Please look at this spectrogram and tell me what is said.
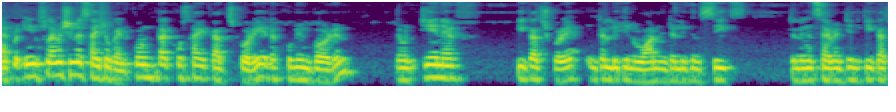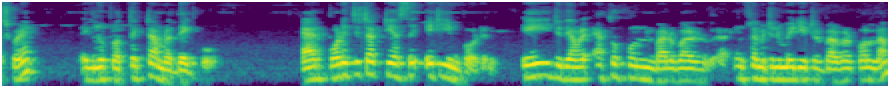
এরপর ইনফ্লামেশনের সাইটোকাইন কোনটা কোথায় কাজ করে, এটা খুব ইম্পর্টেন্ট যেমন টিএনএফ কি কাজ করে interleukin one interleukin six interleukin seventeen কি কাজ করে, এগুলো প্রত্যেকটা আমরা দেখব। এরপরে যে চারটি আছে, এটি ইম্পর্টেন্ট এই যদি আমরা এতক্ষণ বারবার ইনফ্লামেটরি মেডিয়েটর বারবার পড়লাম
